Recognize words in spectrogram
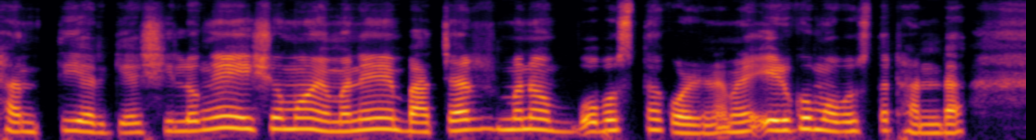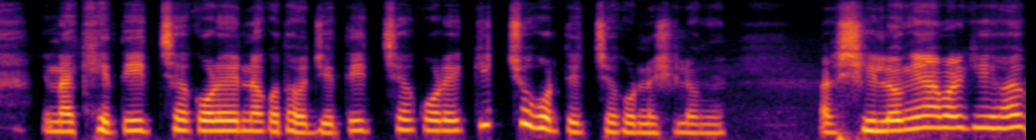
শান্তি আর কি শিলংয়ে এই সময় মানে বাঁচার মানে অবস্থা করে না মানে এরকম অবস্থা ঠান্ডা। না খেতে ইচ্ছা করে, না কোথাও যেতে ইচ্ছা করে, কিচ্ছু করতে ইচ্ছা করে না শিলংয়ে। আর শিলংয়ে আবার কি হয়,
